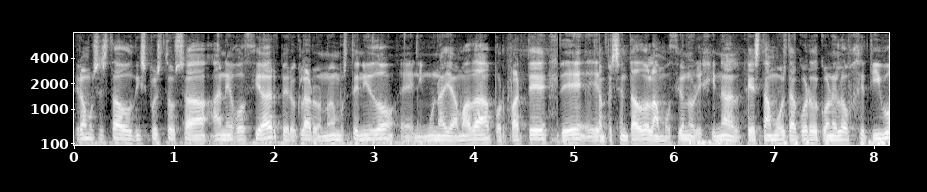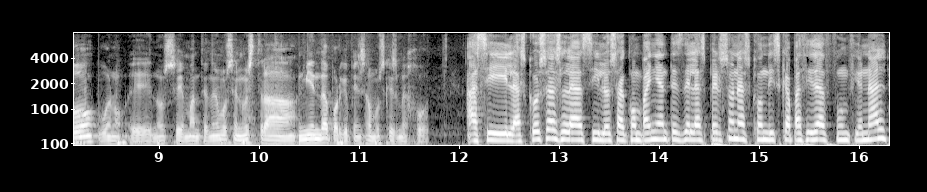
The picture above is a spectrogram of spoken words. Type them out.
Hemos estado dispuestos a, negociar, pero claro, no hemos tenido eh, ninguna llamada por parte de eh, han presentado la moción original. Estamos de acuerdo con el objetivo. Bueno, eh, nos mantendremos en nuestra enmienda porque pensamos que es mejor. Así las cosas, las y los acompañantes de las personas con discapacidad funcional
